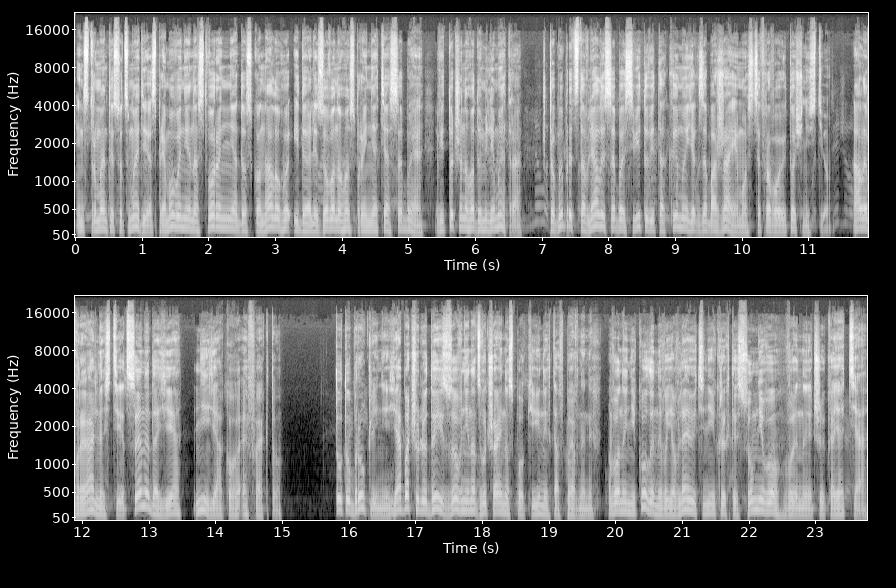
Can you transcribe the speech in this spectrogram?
інструменти соцмедіа спрямовані на створення досконалого ідеалізованого сприйняття себе, відточеного до міліметра, щоб ми представляли себе світові такими, як забажаємо з цифровою точністю. Але в реальності це не дає ніякого ефекту. Тут у Брукліні я бачу людей ззовні надзвичайно спокійних та впевнених. Вони ніколи не виявляють ні крихти сумніву, вини чи каяття.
